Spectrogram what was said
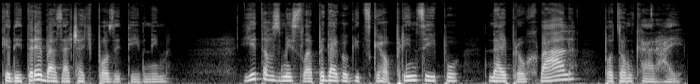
kedy treba začať pozitívnym. Je to v zmysle pedagogického princípu najprv chváľ, potom karhaj.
